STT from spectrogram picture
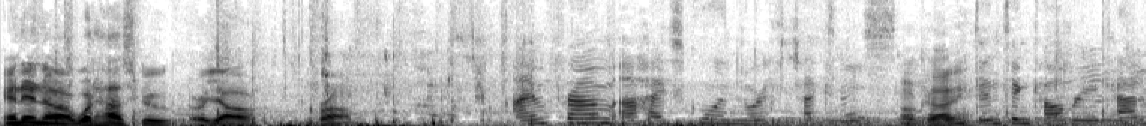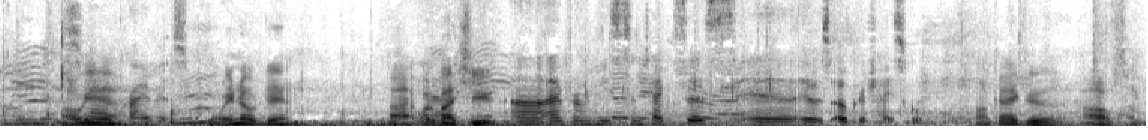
And then uh, what high school are y'all from? I'm from a high school in North Texas. Okay. Denton Calvary Academy. Oh, small yeah. Private school. We know Denton. All right. What about you? Uh, I'm from Houston, Texas, and it was Oak Ridge High School. Okay. Good. Awesome.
